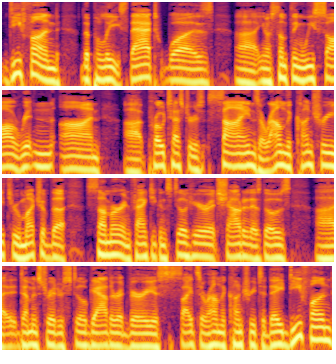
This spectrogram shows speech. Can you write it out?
Defund the police. That was, uh, you know, something we saw written on uh, protesters' signs around the country through much of the summer. In fact, you can still hear it shouted as those uh, demonstrators still gather at various sites around the country today. Defund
